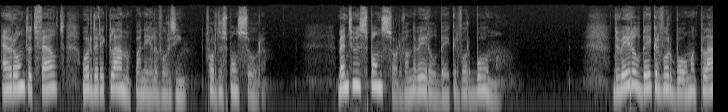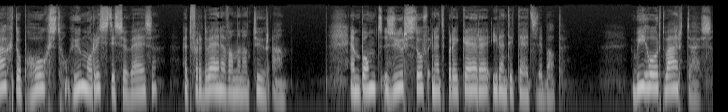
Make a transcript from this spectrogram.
En rond het veld worden reclamepanelen voorzien voor de sponsoren. Bent u een sponsor van de Wereldbeker voor Bomen? De Wereldbeker voor Bomen klaagt op hoogst humoristische wijze het verdwijnen van de natuur aan en pompt zuurstof in het precaire identiteitsdebat. Wie hoort waar thuis?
